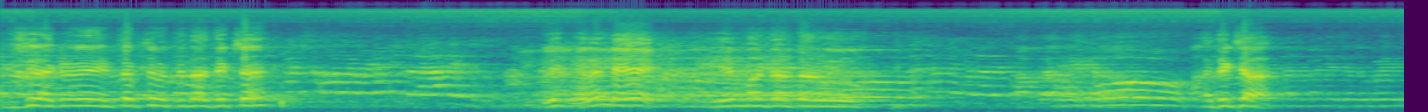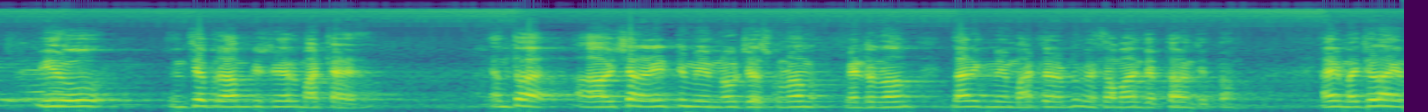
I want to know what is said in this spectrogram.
విషయం ఎక్కడైనా ఇంటరప్షన్ వచ్చిందా అధ్యక్ష? వినండి. ఏం మాట్లాడతారు? అధ్యక్ష మీరు ఇంతసేపు రామకృష్ణ గారు మాట్లాడారు. ఎంత ఆ విషయాలన్నింటినీ మేము నోట్ చేసుకున్నాం వింటున్నాం. దానికి మేము మాట్లాడినప్పుడు మేము సమాధానం చెప్తామని చెప్పాం. ఆయన మధ్యలో ఆయన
